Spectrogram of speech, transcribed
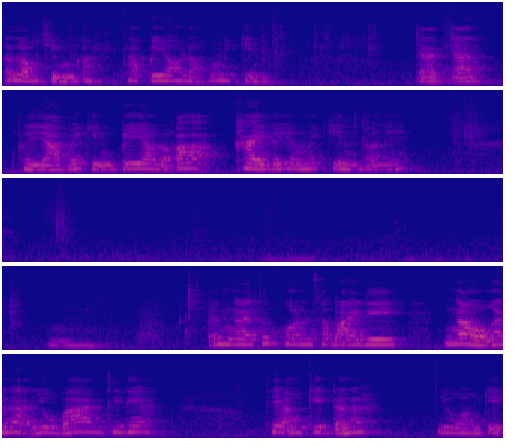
ก็ลองชิมก่อน ถ้าเปรี้ยวเราก็ไม่กิน จะจะพยายามไม่กินเปรี้ยว แล้วก็ไข่ก็ยังไม่กินตอนนี้ เป็นไงทุกคนสบายดี เหงากันอะอยู่บ้านที่เนี่ย ที่อังกฤษนะนะ อยู่อังกฤษ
